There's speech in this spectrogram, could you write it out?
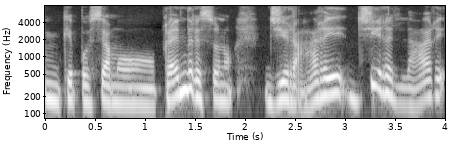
mm, che possiamo prendere sono girare, girellare,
